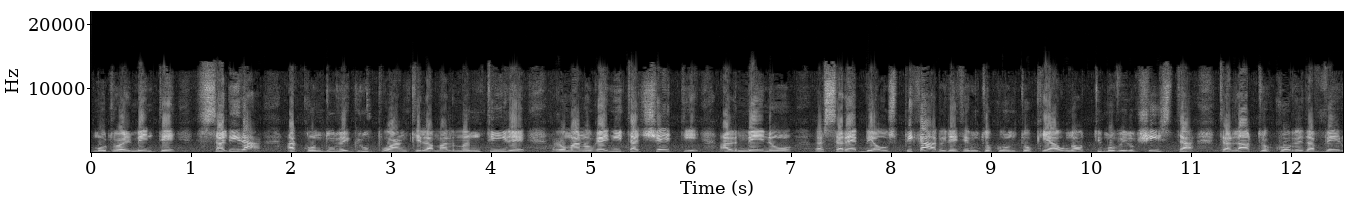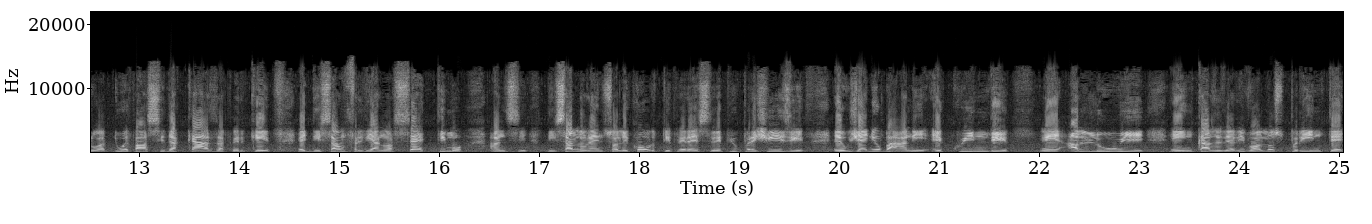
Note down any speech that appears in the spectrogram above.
molto probabilmente salirà a condurre il gruppo anche la Malmantile. Romano Gaini Taccetti, almeno eh, sarebbe auspicabile tenuto conto che ha un ottimo velocista, tra l'altro corre davvero a due passi da casa perché è di San Frediano a Settimo, anzi di San Lorenzo alle Corti per essere più precisi, Eugenio Bani e quindi eh, a lui in caso di arrivo allo sprint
